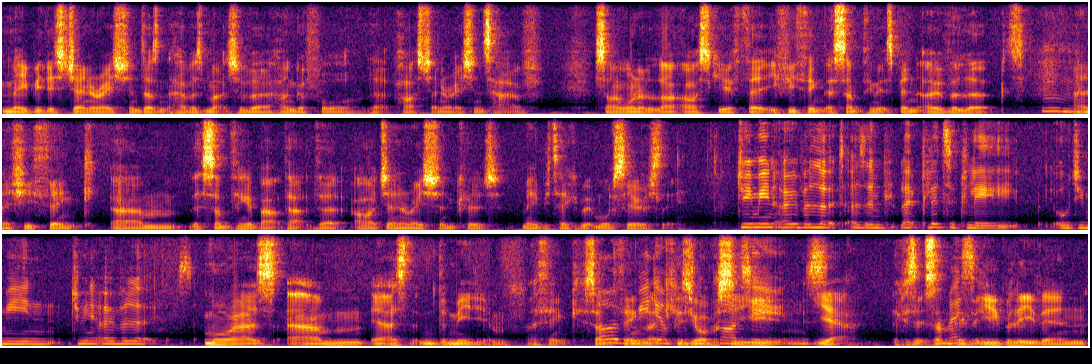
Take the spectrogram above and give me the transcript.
maybe this generation doesn't have as much of a hunger for that past generations have. So I want to lo- ask you if there, if you think there's something that's been overlooked, Mm. and if you think um, there's something about that that our generation could maybe take a bit more seriously. Do you mean overlooked as in like politically, or do you mean do you mean overlooked? More as um, yeah, as the, the medium, I think something like because you obviously you, yeah because it's something that you believe in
